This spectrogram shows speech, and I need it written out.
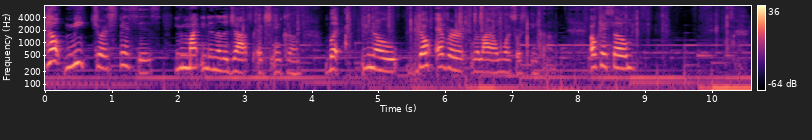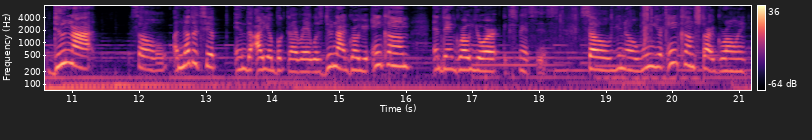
help meet your expenses, you might need another job for extra income. But, you know, don't ever rely on one source of income. Okay, so do not. So another tip in the audiobook that I read was do not grow your income and then grow your expenses. So, you know, when your income start growing,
